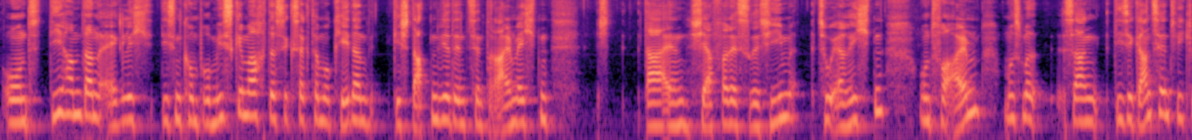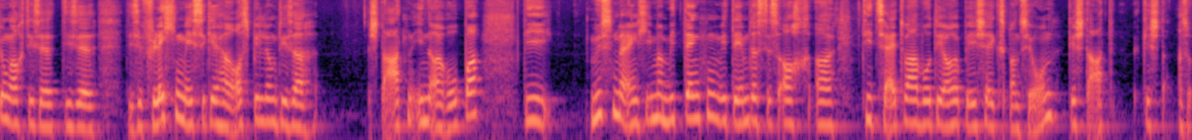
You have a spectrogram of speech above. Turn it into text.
Und die haben dann eigentlich diesen Kompromiss gemacht, dass sie gesagt haben, okay, dann gestatten wir den Zentralmächten da ein schärferes Regime zu errichten. Und vor allem muss man sagen, diese ganze Entwicklung, auch diese, diese, diese flächenmäßige Herausbildung dieser Staaten in Europa, die müssen wir eigentlich immer mitdenken mit dem, dass das auch äh, die Zeit war, wo die europäische Expansion gestartet also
